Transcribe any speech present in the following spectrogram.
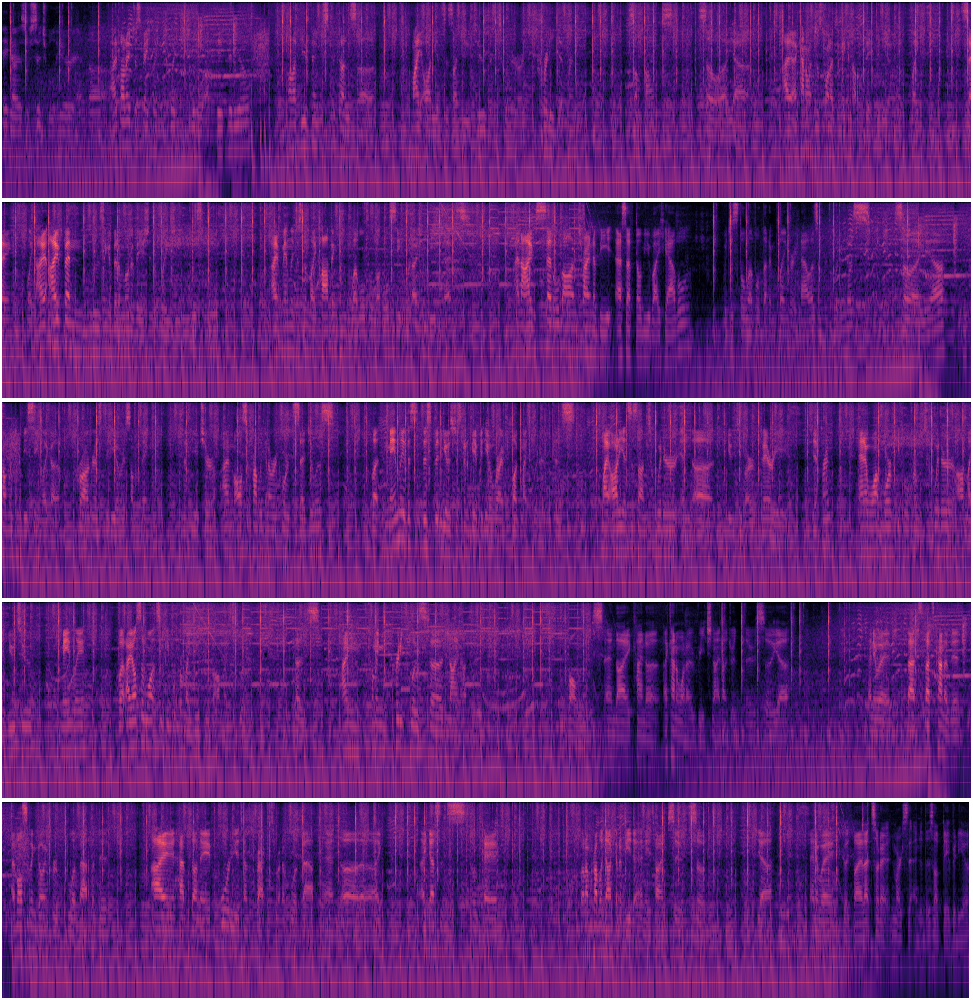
Hey guys, Residual here, and uh, I thought I'd just make like a quick little update video on a few things because uh, my audiences on YouTube and Twitter are pretty different sometimes. So uh, yeah, I, I kind of just wanted to make an update video, like saying like I I've been losing a bit of motivation to play GD recently. I've mainly just been like hopping from level to level, seeing what I should beat next and I've settled on trying to beat SFW by Cavill, which is the level that I'm playing right now as I'm recording this. So uh, yeah, I'm probably going to be seeing like a progress video or something in the future. I'm also probably going to record Sedulous, but mainly this this video is just going to be a video where I plug my Twitter because my audiences on Twitter and uh, YouTube are very different, and I want more people from Twitter on my YouTube, mainly, but I also want some people from my YouTube on my Twitter, because I'm coming pretty close to 900 followers, and I kinda, I kinda want to reach 900 there, so yeah. Anyway, that's, that's kind of it. I've also been going for Bloodbath a bit, I have done a 40 attempt practice run of Bloodbath, and uh, I, I guess it's okay. But I'm probably not gonna beat it anytime soon, so yeah. Anyway, goodbye. That sort of marks the end of this update video.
